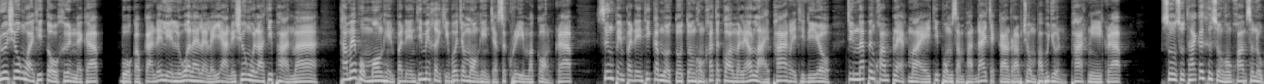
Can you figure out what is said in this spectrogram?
ด้วยช่วงวัยที่โตขึ้นนะครับ บวกกับการได้เรียนรู้อะไรหลาย ๆ อย่างในช่วงเวลาที่ผ่านมาทำให้ผมมองเห็นประเด็นที่ไม่เคยคิดว่าจะมองเห็นจากสครีมมาก่อนครับ ซึ่งเป็นประเด็นที่กำหนดตัวตนของฆาตกรมาแล้วหลายภาคเลยทีเดียว จึงนับเป็นความแปลกใหม่ที่ผมสัมผัสได้จากการรับชมภาพยนตร์ภาคนี้ครับ ส่วนสุดท้ายก็คือส่วนของความสนุก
